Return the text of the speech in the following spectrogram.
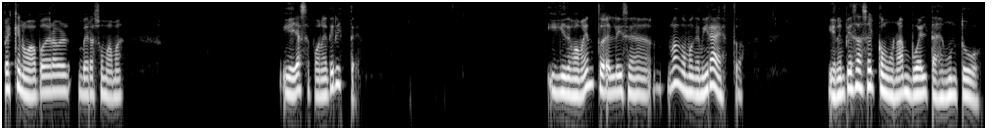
pues, que no va a poder ver ver a su mamá. Y ella se pone triste. Y de momento él dice: "No, como que mira esto". Y él empieza a hacer como unas vueltas en un tubo.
